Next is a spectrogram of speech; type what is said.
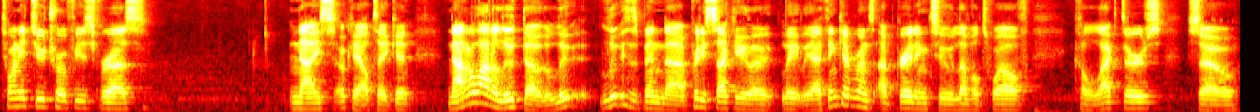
22 trophies for us. Nice. Okay, I'll take it. Not a lot of loot though. The loot loot has been uh, pretty sucky lately. I think everyone's upgrading to level 12 collectors, so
